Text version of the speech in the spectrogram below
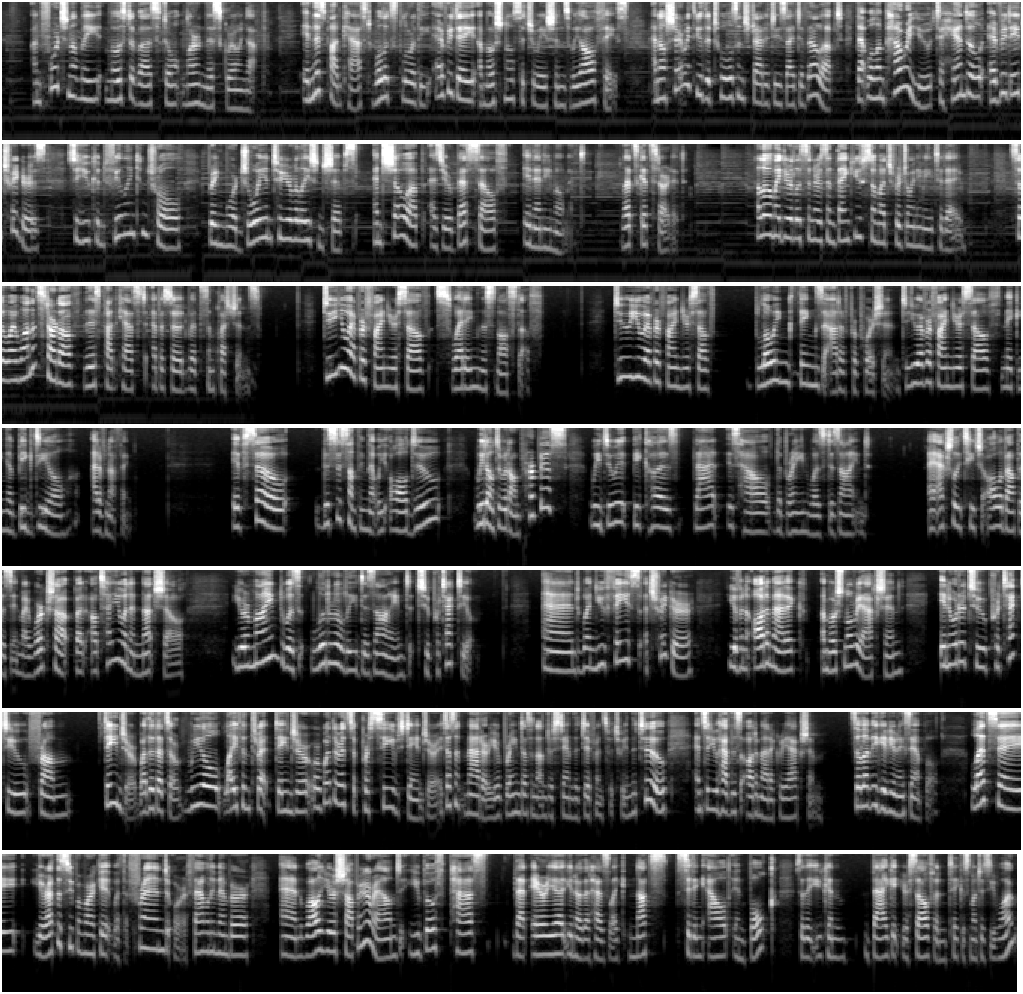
Unfortunately, most of us don't learn this growing up. In this podcast, we'll explore the everyday emotional situations we all face, and I'll share with you the tools and strategies I developed that will empower you to handle everyday triggers so you can feel in control, bring more joy into your relationships, and show up as your best self in any moment. Let's get started. Hello, my dear listeners, and thank you so much for joining me today. So, I want to start off this podcast episode with some questions. Do you ever find yourself sweating the small stuff? Do you ever find yourself blowing things out of proportion? Do you ever find yourself making a big deal out of nothing? If so, this is something that we all do. We don't do it on purpose, we do it because that is how the brain was designed. I actually teach all about this in my workshop, but I'll tell you in a nutshell your mind was literally designed to protect you. And when you face a trigger, you have an automatic emotional reaction in order to protect you from danger, whether that's a real life and threat danger or whether it's a perceived danger. It doesn't matter. Your brain doesn't understand the difference between the two. And so you have this automatic reaction. So let me give you an example. Let's say you're at the supermarket with a friend or a family member, and while you're shopping around, you both pass that area, you know, that has like nuts sitting out in bulk so that you can bag it yourself and take as much as you want,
